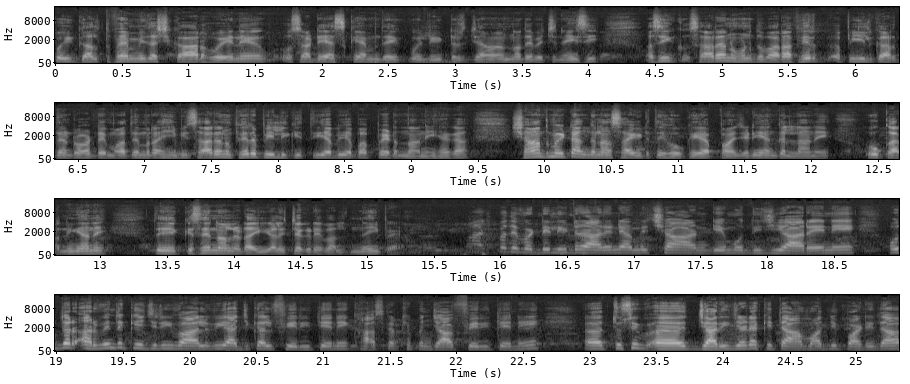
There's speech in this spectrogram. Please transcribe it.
ਕੋਈ ਕੋਈ ਗਲਤਫਹਿਮੀ ਦਾ ਸ਼ਿਕਾਰ ਹੋਏ ਨੇ, ਉਹ ਸਾਡੇ ਐਸਕੇਐਮ ਦੇ ਕੋਈ ਲੀਡਰ ਜਾਂ ਉਹਨਾਂ ਦੇ ਵਿੱਚ ਨਹੀਂ ਸੀ। ਅਸੀਂ ਸਾਰਿਆਂ ਨੂੰ ਹੁਣ ਦੁਬਾਰਾ ਫਿਰ ਅਪੀਲ ਕਰਦੇ ਹਾਂ ਤੁਹਾਡੇ ਮਾਧਿਅਮ ਰਾਹੀਂ ਵੀ ਸਾਰਿਆਂ ਨੂੰ ਫਿਰ ਅਪੀਲ ਕੀਤੀ ਆ ਵੀ ਆਪਾਂ ਭਿੜਨਾ ਨਹੀਂ ਹੈਗਾ। ਸ਼ਾਂਤਮਈ ਢੰਗ ਨਾਲ ਸਾਈਡ ਤੇ ਹੋ ਕੇ ਆਪਾਂ ਜਿਹੜੀਆਂ ਗੱਲਾਂ ਨੇ, ਉਹ ਕਰਨੀਆਂ ਨੇ ਤੇ ਕਿਸੇ ਨਾਲ ਲੜਾਈ ਵਾਲੇ ਝਗੜੇ ਵੱਲ ਨਹੀਂ ਪੈਣਾ। ਭਾਜਪਾ ਦੇ ਵੱਡੇ ਲੀਡਰ ਆ ਰਹੇ ਨੇ ਅਮਿਤ ਸ਼ਾਹ ਆਣਗੇ ਮੋਦੀ ਜੀ ਆ ਰਹੇ ਨੇ। ਉਧਰ ਅਰਵਿੰਦ ਕੇਜਰੀਵਾਲ ਵੀ ਅੱਜ ਕੱਲ ਫੇਰੀ ਤੇ ਨੇ ਖਾਸ ਕਰਕੇ ਪੰਜਾਬ ਫੇਰੀ ਤੇ ਨੇ। ਅ, ਤੁਸੀਂ ਅ, ਜਾਰੀ ਜਿਹੜਾ ਕੀਤਾ ਆਮ ਆਦਮੀ ਪਾਰਟੀ ਦਾ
